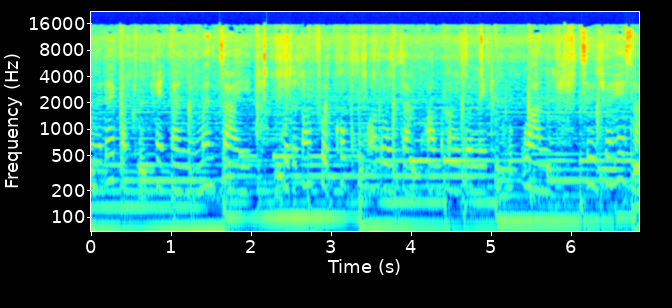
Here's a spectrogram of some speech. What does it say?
มือได้กับทุกเหตุการณ์อย่างมั่นใจ คุณจะต้องฝึกควบคุมอารมณ์จากความกังวลในทุกๆวัน ซึ่งช่วยให้สา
